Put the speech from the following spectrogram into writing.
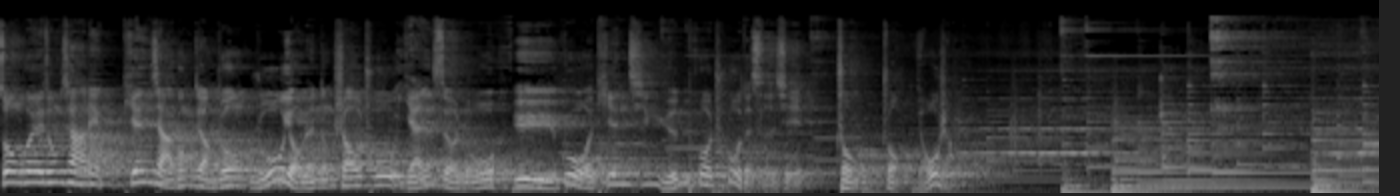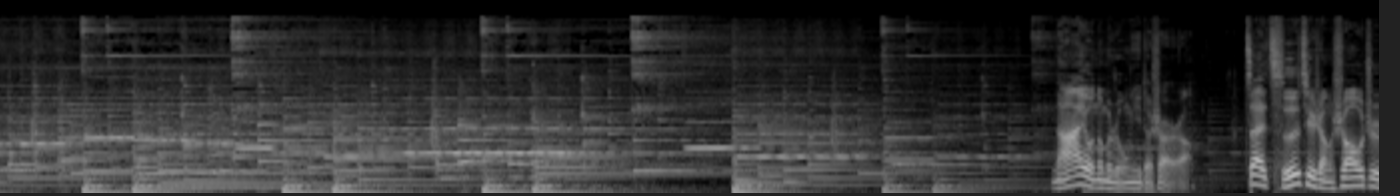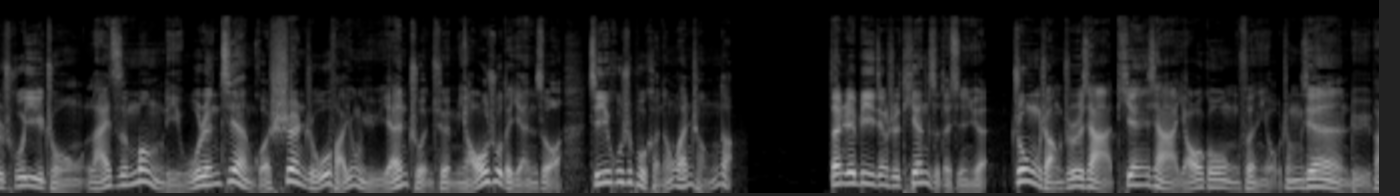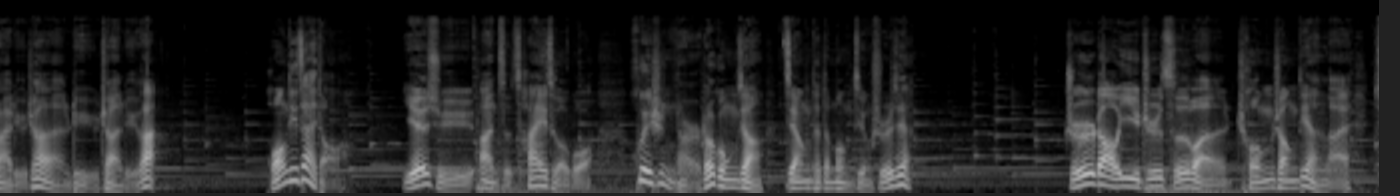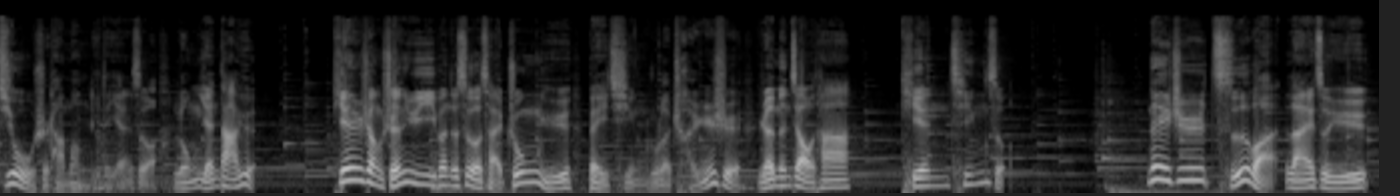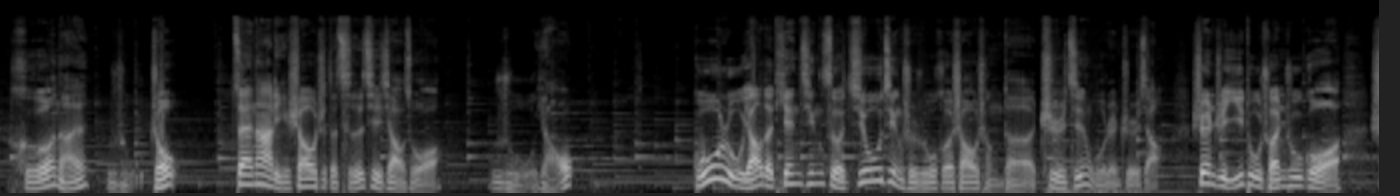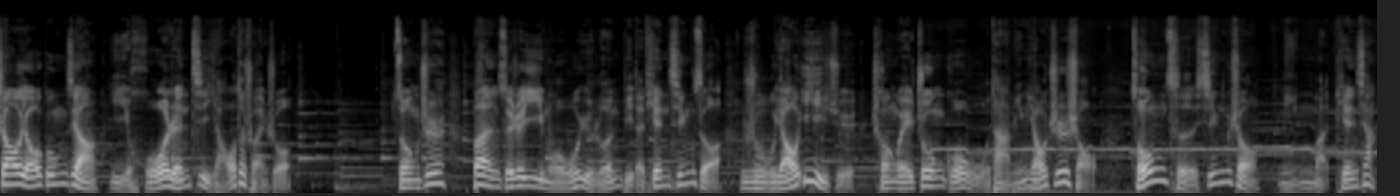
宋徽宗下令，天下工匠中，如有人能烧出颜色如雨过天青云破处的瓷器，重重有赏。哪有那么容易的事儿啊？在瓷器上烧制出一种来自梦里、无人见过，甚至无法用语言准确描述的颜色，几乎是不可能完成的。但这毕竟是天子的心愿，重赏之下，天下窑工奋勇争先，屡败屡战，屡战屡败。皇帝在等，也许暗自猜测过，会是哪儿的工匠将他的梦境实现。直到一只瓷碗呈上殿来，就是他梦里的颜色，龙颜大悦。天上神谕一般的色彩，终于被请入了尘世，人们叫它天青色。那只瓷碗来自于河南汝州，在那里烧制的瓷器叫做汝窑。古汝窑的天青色究竟是如何烧成的，至今无人知晓。甚至一度传出过烧窑工匠以活人祭窑的传说。总之，伴随着一抹无与伦比的天青色，汝窑一举成为中国五大名窑之首，从此兴盛，名满天下。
